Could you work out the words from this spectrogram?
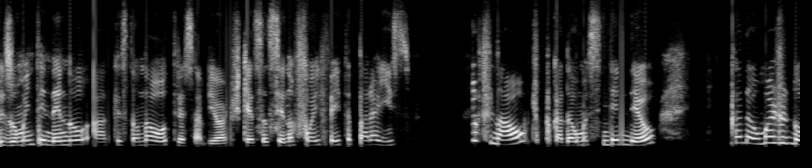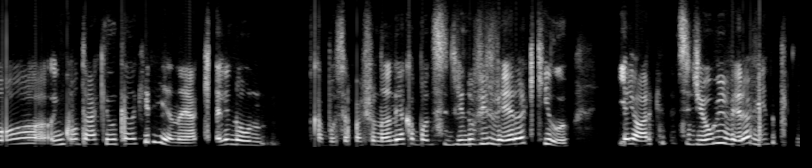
mas uma entendendo a questão da outra, sabe? Eu acho que essa cena foi feita para isso. No final, tipo, cada uma se entendeu, cada uma ajudou a encontrar aquilo que ela queria, né? A Kelly acabou se apaixonando e acabou decidindo viver aquilo. E a York decidiu viver a vida, porque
